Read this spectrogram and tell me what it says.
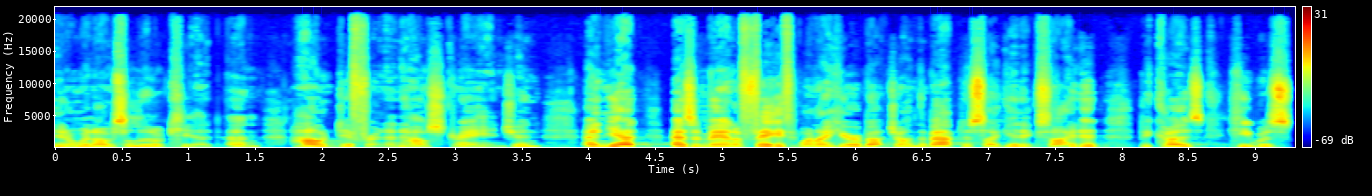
you know, when I was a little kid. And how different and how strange. And, and yet, as a man of faith, when I hear about John the Baptist, I get excited because he was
